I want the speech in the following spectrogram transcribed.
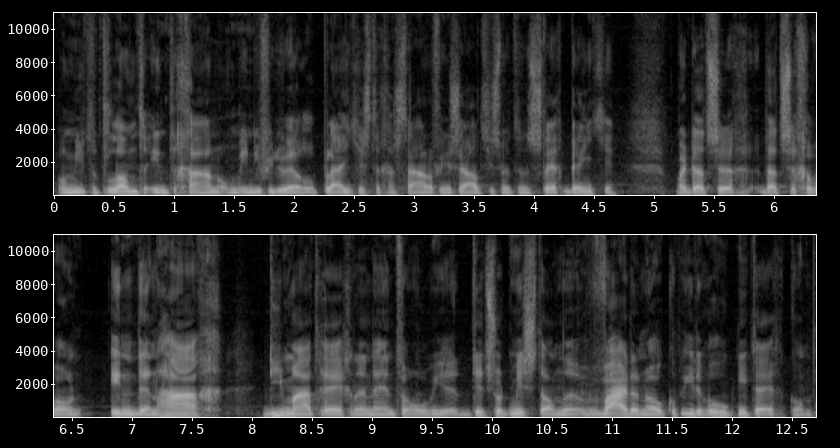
om niet het land in te gaan... om individueel op pleintjes te gaan staan... of in zaaltjes met een slecht bandje. Maar dat ze, dat ze gewoon in Den Haag die maatregelen neemt... waarom je dit soort misstanden waar dan ook op iedere hoek niet tegenkomt.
